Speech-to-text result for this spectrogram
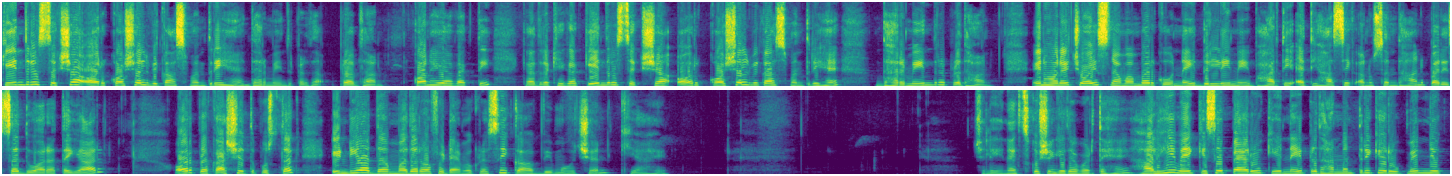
केंद्र शिक्षा और कौशल विकास मंत्री हैं धर्मेंद्र प्रधान। कौन है यह व्यक्ति? याद रखिएगा केंद्र शिक्षा और कौशल विकास मंत्री हैं धर्मेंद्र प्रधान। इन्होंने 24 नवंबर को नई दिल्ली में भारतीय ऐतिहासिक अनुसंधान परिषद द्वारा तैयार और प्रकाशित पुस्तक India the mother of democracy का विमोचन किया है। चलिए नेक्स्ट क्वेश्चन की तरफ़ बढ़ते हैं। हाल ही में किसे पेरू के नए प्रधानमंत्री के रूप में नियुक्त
